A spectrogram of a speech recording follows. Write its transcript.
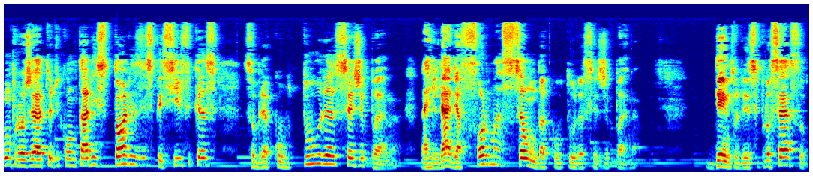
um projeto de contar histórias específicas sobre a cultura sergipana, na realidade, a formação da cultura sergipana. Dentro desse processo,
